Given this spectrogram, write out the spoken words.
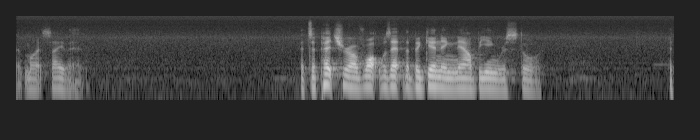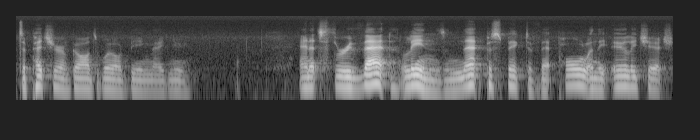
It might say that. It's a picture of what was at the beginning now being restored. It's a picture of God's world being made new. And it's through that lens and that perspective that Paul and the early church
